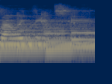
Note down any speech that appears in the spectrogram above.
Swelling Beats.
